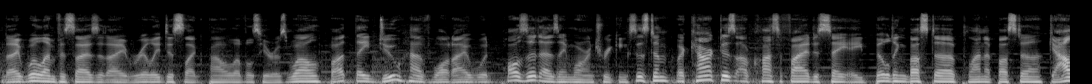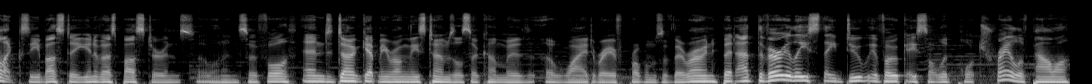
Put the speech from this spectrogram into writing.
and I will emphasize that I really dislike power levels here as well, but they do have what I would posit as a more intriguing system where characters are classified as say a building buster, planet buster, galaxy buster, universe buster, and so on and so forth. And don't get me wrong, these terms also come with a wide array of problems of their own, but at the very least they do evoke a solid portrayal of power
